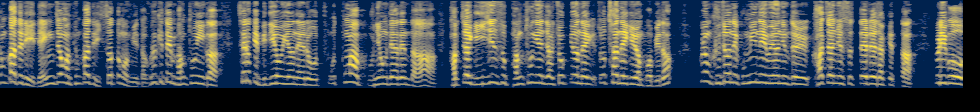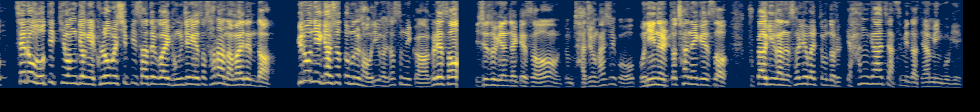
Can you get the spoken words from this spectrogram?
평가들이 냉정한 평가들이 있었던 겁니다. 그렇기 때문에 방통위가 새롭게 미디어위원회로 통합 운영돼야 된다. 갑자기 이진숙 방통위원장 쫓겨내, 쫓아내기 위한 법이다? 그럼 그 전에 국민의 의원님들 가짜 뉴스 때려잡겠다. 그리고 새로운 OTT 환경에 글로벌 CP사들과의 경쟁에서 살아남아야 된다. 이런 얘기 하셨던 분들 다 어디 가셨습니까? 그래서 이진숙 위원장께서 좀 자중하시고 본인을 쫓아내기 위해서 국가기관을 설립할 정도로 그렇게 한가하지 않습니다. 대한민국이.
